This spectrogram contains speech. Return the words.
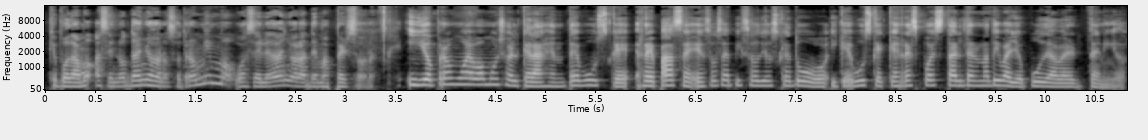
que podamos hacernos daños a nosotros mismos o hacerle daño a las demás personas. Y yo promuevo mucho el que la gente busque, repase esos episodios que tuvo y que busque qué respuesta alternativa yo pude haber tenido.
